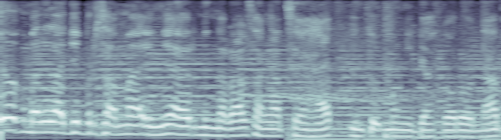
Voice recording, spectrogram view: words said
Yo kembali lagi bersama ini air mineral sangat sehat untuk mengigah corona.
